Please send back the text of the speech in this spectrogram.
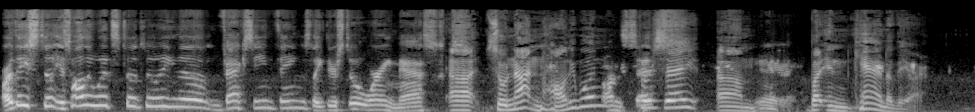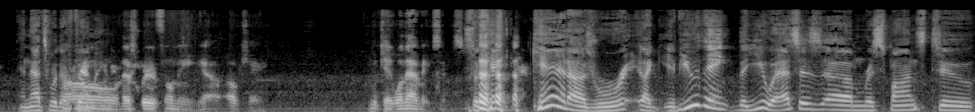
Are they still? Is Hollywood still doing the vaccine things? Like they're still wearing masks? Uh, so not in Hollywood per se, um, yeah. but in Canada they are, and that's where they're filming. Oh, that's where they're filming. Yeah. Okay. Okay. Well, that makes sense. So can, Canada is re- like if you think the U.S.'s um, response to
